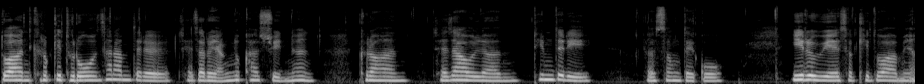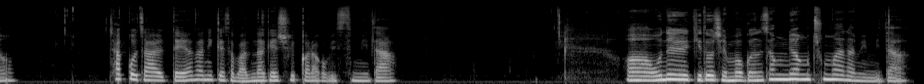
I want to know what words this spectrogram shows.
또한 그렇게 들어온 사람들을 제자로 양육할 수 있는 그러한 제자 훈련 팀들이 결성되고 이를 위해서 기도하며 찾고자 할 때 하나님께서 만나게 해주실 거라고 믿습니다. 어, 오늘 기도 제목은 성령 충만함입니다.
